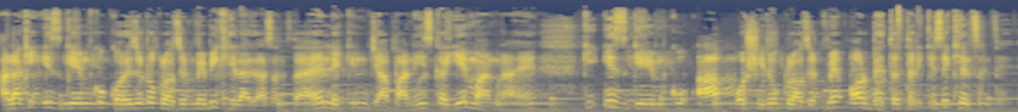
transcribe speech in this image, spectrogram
हालाँकि इस गेम को कोरेजेटो क्लोजेट में भी खेला जा सकता है, लेकिन जापानीज का ये मानना है कि इस गेम को आप ओशिरो क्लोजेट में और बेहतर तरीके से खेल सकते हैं।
